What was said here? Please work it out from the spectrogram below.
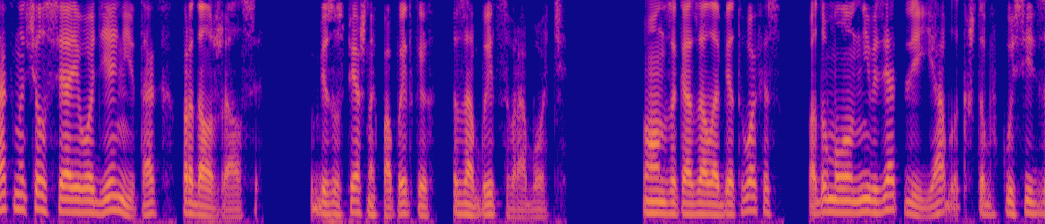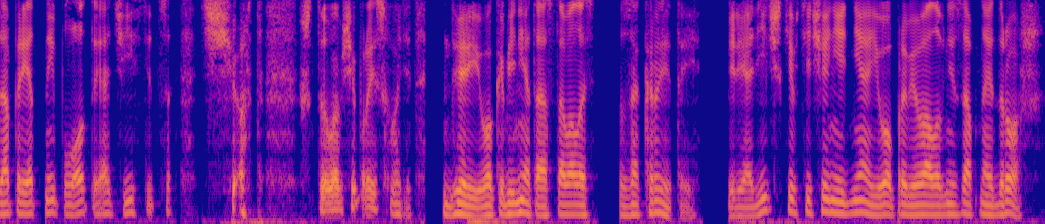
Так начался его день и так продолжался в безуспешных попытках забыться в работе. Он заказал обед в офис, подумал он, не взять ли яблок, чтобы вкусить запретный плод и очиститься. Черт, что вообще происходит? Дверь его кабинета оставалась закрытой. Периодически в течение дня его пробивала внезапная дрожь,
